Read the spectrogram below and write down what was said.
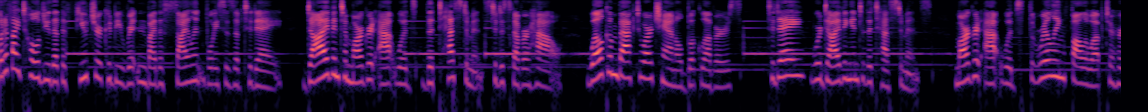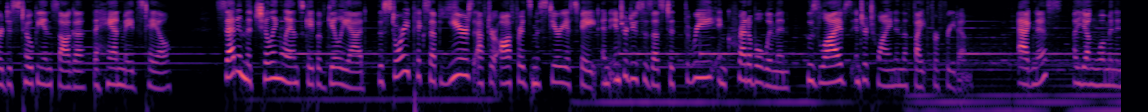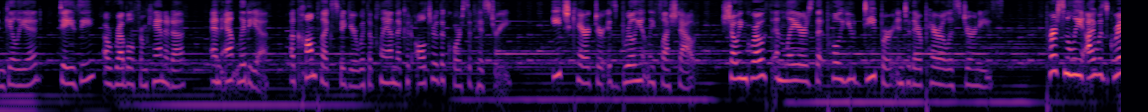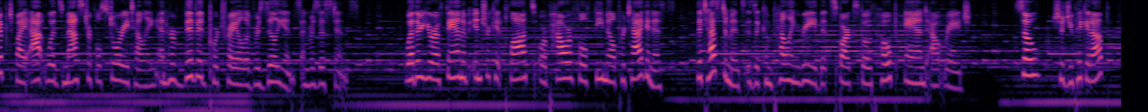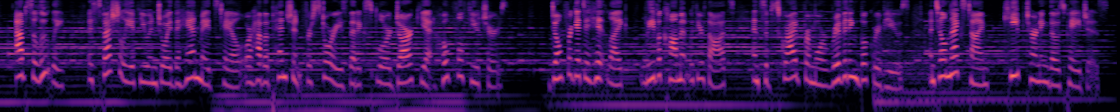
What if I told you that the future could be written by the silent voices of today? Dive into Margaret Atwood's The Testaments to discover how. Welcome back to our channel, book lovers. Today, we're diving into The Testaments, Margaret Atwood's thrilling follow up to her dystopian saga, The Handmaid's Tale. Set in the chilling landscape of Gilead, the story picks up years after Offred's mysterious fate and introduces us to three incredible women whose lives intertwine in the fight for freedom. Agnes, a young woman in Gilead, Daisy, a rebel from Canada, and Aunt Lydia, a complex figure with a plan that could alter the course of history. Each character is brilliantly fleshed out, showing growth and layers that pull you deeper into their perilous journeys. Personally, I was gripped by Atwood's masterful storytelling and her vivid portrayal of resilience and resistance. Whether you're a fan of intricate plots or powerful female protagonists, The Testaments is a compelling read that sparks both hope and outrage. So, should you pick it up? Absolutely, especially if you enjoyed The Handmaid's Tale or have a penchant for stories that explore dark yet hopeful futures. Don't forget to hit like, leave a comment with your thoughts, and subscribe for more riveting book reviews. Until next time, keep turning those pages.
